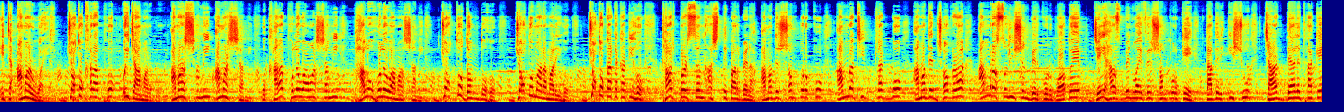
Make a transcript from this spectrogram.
এটা আমার ওয়াইফ যত খারাপ হোক, ওইটা আমার আমার স্বামী আমার স্বামী। ও খারাপ হলেও আমার স্বামী, ভালো হলেও আমার স্বামী। যত দ্বন্দ্ব হোক, যত মারামারি হোক, যত কাটাকাটি হোক থার্ড পার্সন আসতে পারবে না। আমাদের সম্পর্ক, আমরা ঠিক রাখব, আমাদের ঝগড়া, আমরা সলিউশন বের করব। অতএব যেই হাজবেন্ড ওয়াইফের সম্পর্কে তাদের ইস্যু চার দেয়ালে থাকে,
